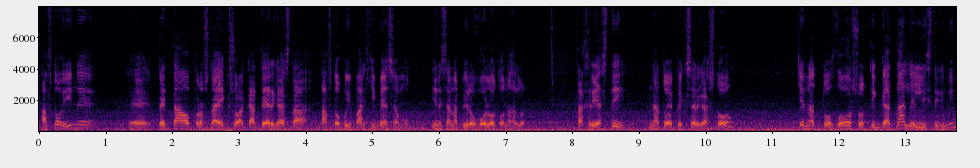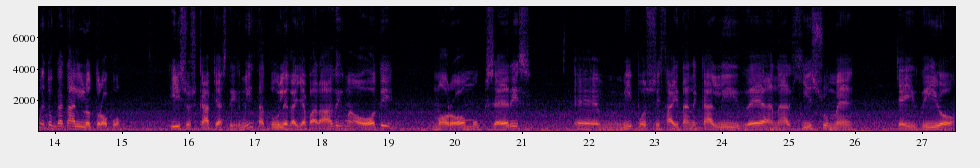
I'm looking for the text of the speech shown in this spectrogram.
Αυτό είναι ε, πετάω προς τα έξω ακατέργαστα αυτό που υπάρχει μέσα μου. Είναι σαν να πυροβολώ τον άλλον. Θα χρειαστεί να το επεξεργαστώ και να το δώσω την κατάλληλη στιγμή με τον κατάλληλο τρόπο. Ίσως κάποια στιγμή θα του έλεγα για παράδειγμα ότι μωρό μου ξέρεις ε, μήπως θα ήταν καλή ιδέα να αρχίσουμε και οι δύο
